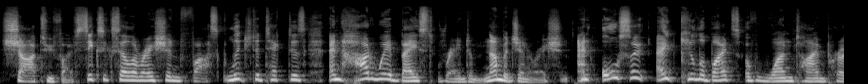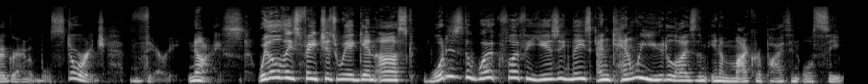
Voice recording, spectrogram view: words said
SHA-256 acceleration, fast glitch detectors, and hardware-based random number generation, and also 8 kilobytes of one-time programmable storage. Very nice. With all these features, we again ask, what is the workflow for using these, and can we utilize them in a MicroPython or C++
